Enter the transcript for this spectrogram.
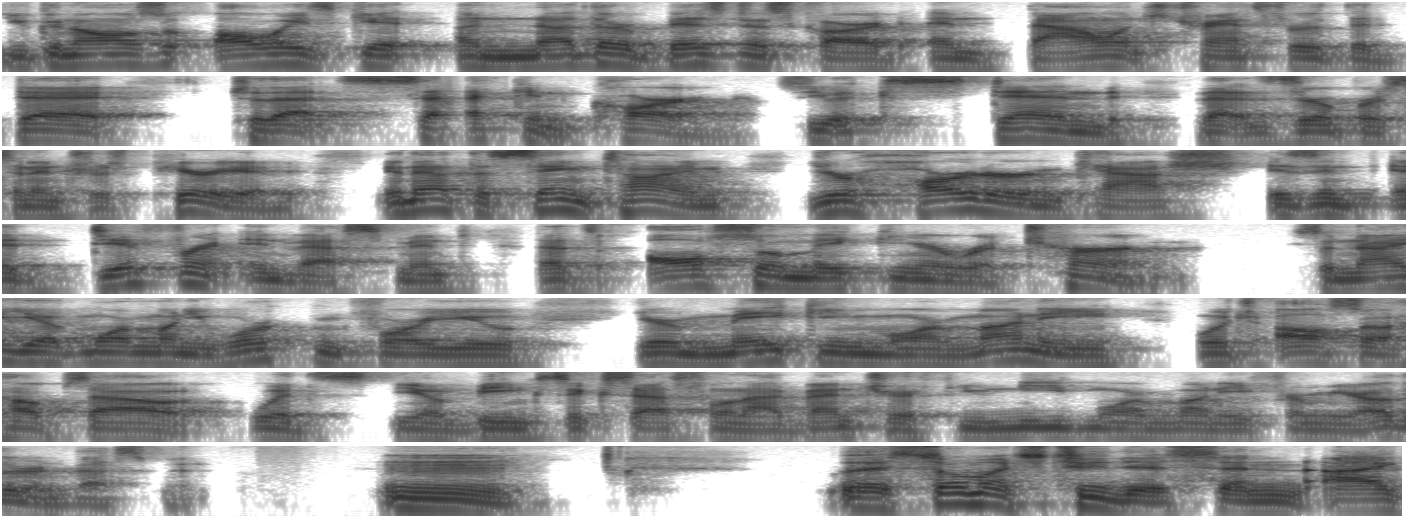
you can also always get another business card and balance transfer the debt to that second card. So you extend that 0% interest period. And at the same time, your hard earned cash is in a different investment that's also making a return. So now you have more money working for you. You're making more money, which also helps out with you know being successful in that venture if you need more money from your other investment. Mm. There's so much to this, and I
